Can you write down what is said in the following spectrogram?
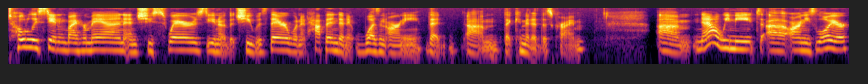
totally standing by her man, and she swears, you know, that she was there when it happened, and it wasn't Arnie that um, that committed this crime. Um, now we meet uh, Arnie's lawyer,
